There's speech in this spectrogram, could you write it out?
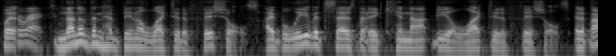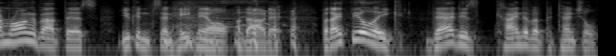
but Correct. none of them have been elected officials. I believe it says that it cannot be elected officials. And if I'm wrong about this, you can send hate mail about it. But I feel like that is kind of a potential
